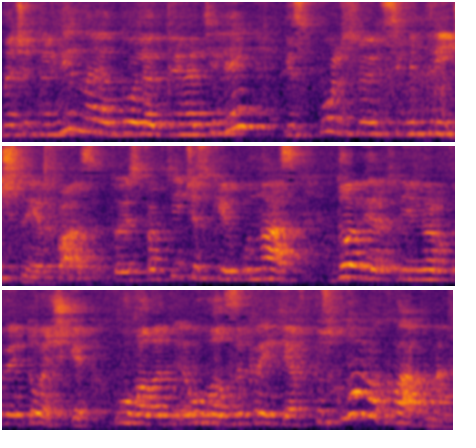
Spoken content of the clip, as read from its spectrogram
Значит, львиная доля двигателей использует симметричные фазы. То есть фактически у нас до верхней мертвой точки угол, угол закрытия впускного клапана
